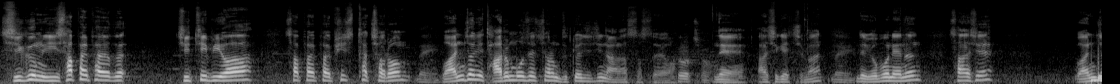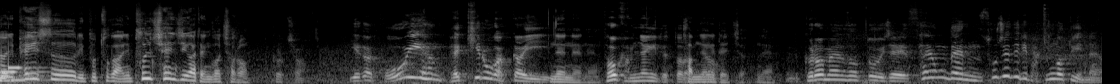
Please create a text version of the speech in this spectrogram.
지금 이 488 GTB와 488 피스타처럼 네. 완전히 다른 모델처럼 느껴지진 않았었어요. 그렇죠. 네, 아시겠지만. 네. 근데 이번에는 사실 완전히 페이스 리프트가 아닌 풀 체인지가 된 것처럼. 그렇죠. 얘가 거의 한 100km 가까이 네, 네, 네. 더 감량이 됐더라고요. 감량이 됐죠. 네. 그러면서 또 이제 사용된 소재들이 바뀐 것도 있나요?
